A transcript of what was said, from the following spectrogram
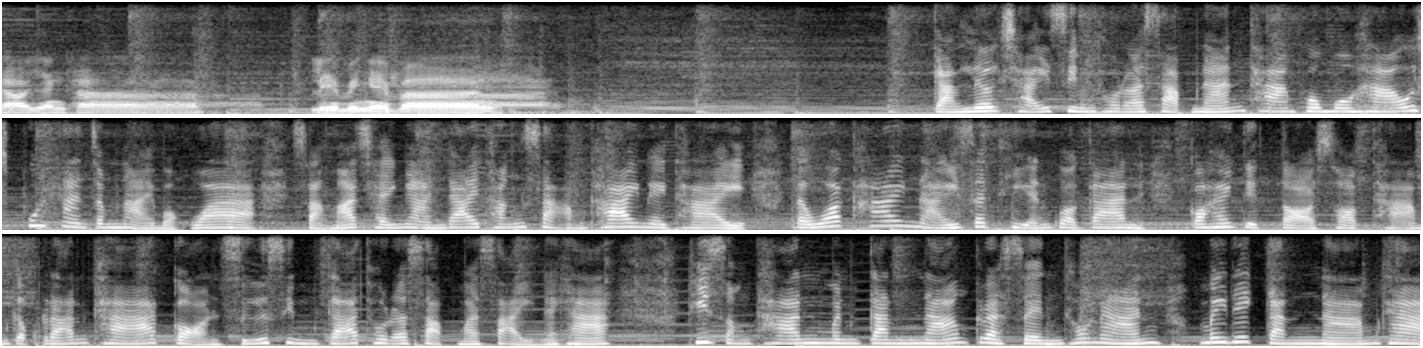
ข้าวยังครับ เรียนเป็นไงบ้าง การเลือกใช้ซิมโทรศัพท์นั้นทาง Pomo House ผู้แทนจำหน่ายบอกว่า สามารถใช้งานได้ทั้ง 3 ค่ายในไทย แต่ว่าค่ายไหนเสถียรกว่ากัน ก็ให้ติดต่อสอบถามกับร้านค้าก่อนซื้อซิมการ์ดโทรศัพท์มาใส่นะคะ ที่สำคัญมันกันน้ำกระเซ็นเท่านั้นไม่ได้กันน้ำค่ะ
